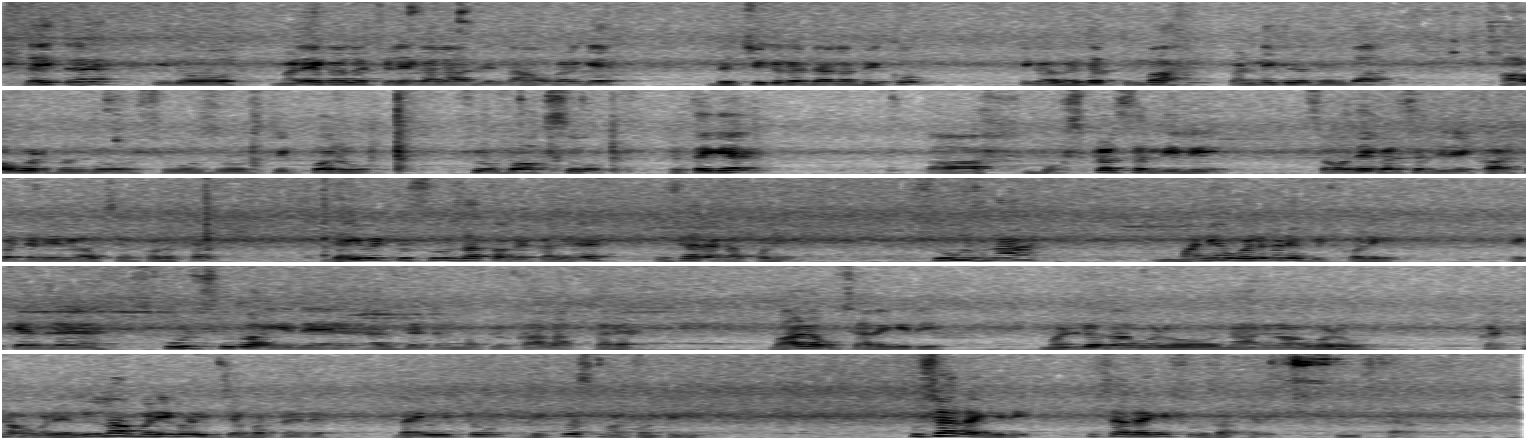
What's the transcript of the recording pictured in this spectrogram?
ಸ್ನೇಹಿತರೆ, ಇದು ಮಳೆಗಾಲ, ಚಳಿಗಾಲ ಆದ್ದರಿಂದ ಅವುಗಳಿಗೆ ಬೆಚ್ಚಗಿರೋ ಜಾಗ ಬೇಕು. ಈಗ ವೆದರ್ ತುಂಬ ತಣ್ಣಗಿರೋದ್ರಿಂದ ಹಾವುಗಳು ಬಂದು ಶೂಸು ಸ್ಲಿಪ್ಪರು ಶೂ ಬಾಕ್ಸು ಜೊತೆಗೆ ಬುಕ್ಸ್ಗಳು ಸಂದಿಲಿ ಸೌದೆಗಳ ಸಂದಿಲಿ ಕಾರ್ಪೆಟ್ ಎಲ್ಲ ಸೇರ್ಕೊಡುತ್ತೆ ದಯವಿಟ್ಟು ಶೂಸ್ ಹಾಕೋಬೇಕಾದ್ರೆ ಹುಷಾರಾಗಿ ಹಾಕ್ಕೊಳ್ಳಿ ಶೂಸ್ನ ಮನೆ ಒಳಗಡೆ ಬಿಟ್ಕೊಳ್ಳಿ. ಏಕೆಂದರೆ ಸ್ಕೂಲ್ ಶುರು ಆಗಿದೆ ಅರ್ಜೆಂಟಲ್ಲಿ ಮಕ್ಕಳು ಕಾಲು ಹಾಕ್ತಾರೆ. ಭಾಳ ಹುಷಾರಾಗಿರಿ. ಮಂಡ್ಲುಗಾವುಗಳು ನಾಗರಾವುಗಳು ಕಟ್ಟಾವುಗಳು ಎಲ್ಲ ಮರಿಗಳು ಈಚೆ ಬರ್ತಾಯಿದೆ ದಯವಿಟ್ಟು ರಿಕ್ವೆಸ್ಟ್ ಮಾಡ್ಕೊತೀನಿ. ಹುಷಾರಾಗಿರಿ ಹುಷಾರಾಗಿ ಶೂಸ್ ಹಾಕೊಳ್ಳಿ ನಮಸ್ಕಾರ.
